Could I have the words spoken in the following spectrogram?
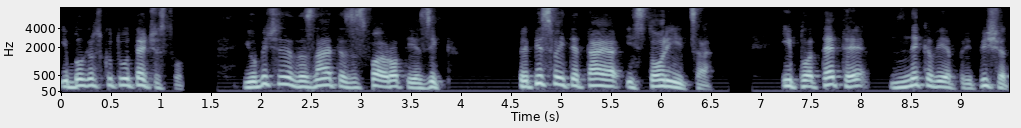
и българското отечество и обичате да знаете за своя род и език. Преписвайте тая историица и платете, нека ви я припишат,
